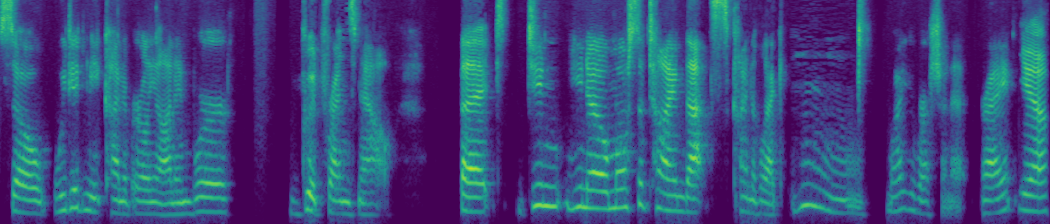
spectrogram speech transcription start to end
So we did meet kind of early on and we're good friends now but do you, you know most of the time that's kind of like hmm why are you rushing it right Yeah.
